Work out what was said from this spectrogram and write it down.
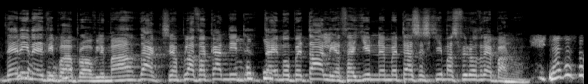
Δεν είναι τίποτα πρόβλημα. Εντάξει, απλά θα κάνει τα αιμοπετάλια, θα γίνουν μετά σε σχήμα σφυροδρέπανου. Να σας πω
